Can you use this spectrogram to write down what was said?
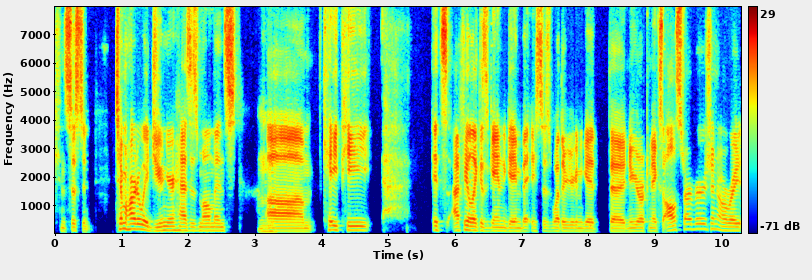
consistent. Tim Hardaway Jr. has his moments. Mm-hmm. Um, KP, it's I feel like it's game to game basis whether you're going to get the New York Knicks All Star version or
